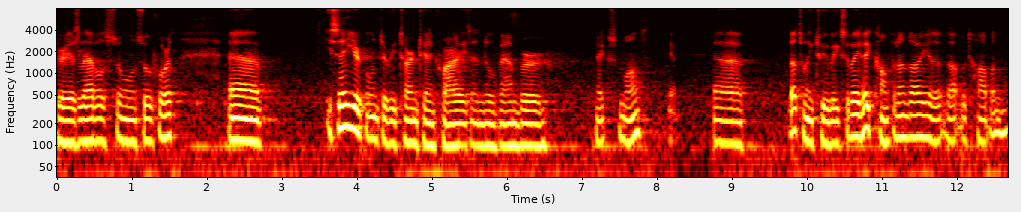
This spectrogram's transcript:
various levels, so on and so forth. Uh, you say you're going to return to inquiries in November next month. Yep. Uh, That's only two weeks away. How confident are you that that would happen?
